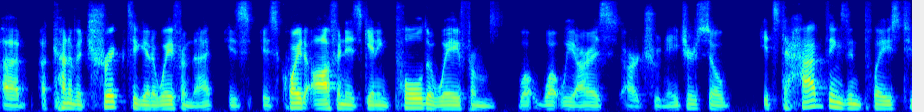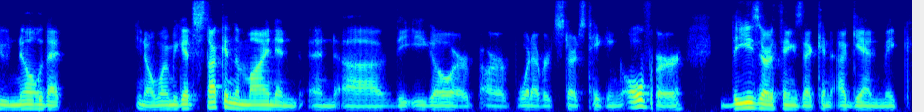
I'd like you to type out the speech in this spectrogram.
a, a kind of a trick to get away from that is is quite often is getting pulled away from what what we are as our true nature. So it's to have things in place to know that you know when we get stuck in the mind and and uh the ego or or whatever starts taking over these are things that can again make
